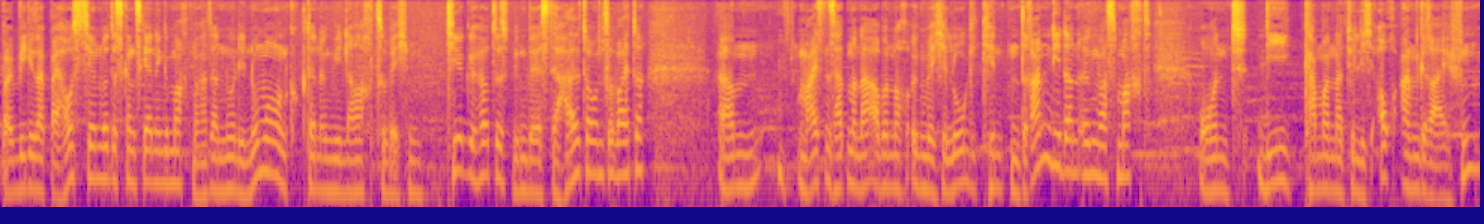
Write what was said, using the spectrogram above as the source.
bei wie gesagt, bei Haustieren wird das ganz gerne gemacht. Man hat dann nur die Nummer und guckt dann irgendwie nach, zu welchem Tier gehört es, wer ist der Halter und so weiter. Ähm, meistens hat man da aber noch irgendwelche Logik hinten dran, die dann irgendwas macht. Und die kann man natürlich auch angreifen.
